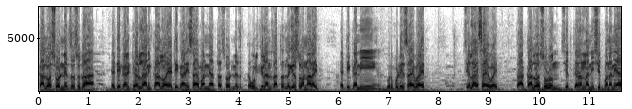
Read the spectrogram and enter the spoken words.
कालवा सोडण्याचं सुद्धा या ठिकाणी ठरलं आणि कालवा या ठिकाणी साहेबांनी आता सोडण्याचं कबूल केलं आणि आता लगेच सोडणार आहेत. या ठिकाणी गोरपडे साहेब आहेत जलाल साहेब आहेत. तर हा कालवा सोडून शेतकऱ्यांना निश्चितपणाने या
